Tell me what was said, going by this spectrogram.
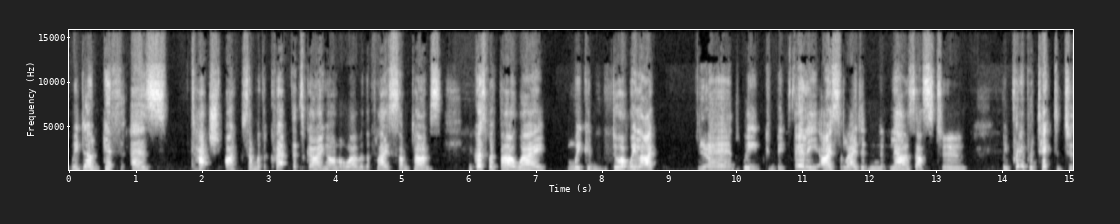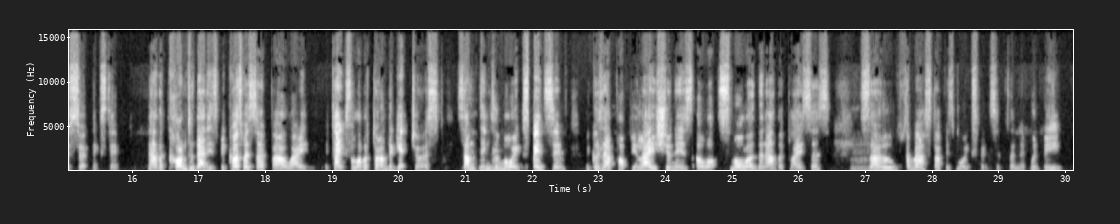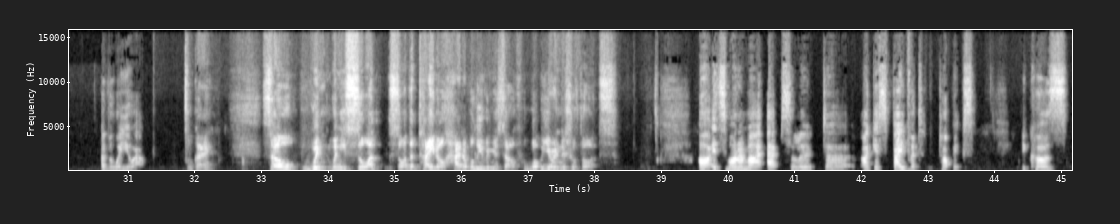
we don't get as touched by some of the crap that's going on all over the place sometimes. Because we're far away, we can do what we like. Yeah. And we can be fairly isolated and it allows us to be pretty protected to a certain extent. Now, the con to that is because we're so far away, it takes a lot of time to get to us. Some things are more mm-hmm. expensive because our population is a lot smaller than other places. Mm. So some of our stuff is more expensive than it would be over where you are. Okay. So when when you saw saw the title, How to Believe in Yourself, what were your initial thoughts? Oh, it's one of my absolute, uh, I guess, favorite topics because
